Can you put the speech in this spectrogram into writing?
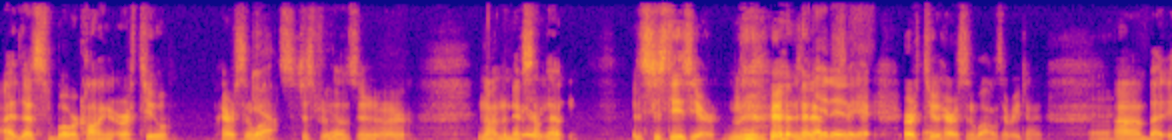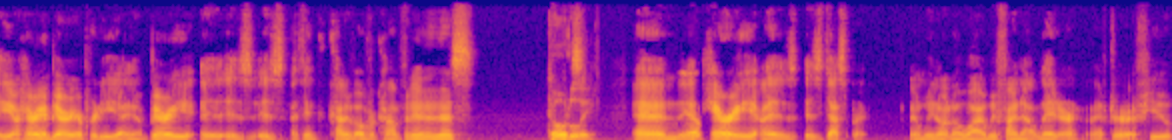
Uh, that's what we're calling Earth Two, Harrison Yeah. Wells. Just for Yeah. those who are not in the mix on Very- that, it's just easier than It say. Earth Two Yeah. Harrison Wells every time. Yeah. Um, but you know, Harry and Barry are pretty. You know, Barry is is I think kind of overconfident in this, Totally. and, Yep. and Harry is is desperate, and we don't know why. We find out later after a few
